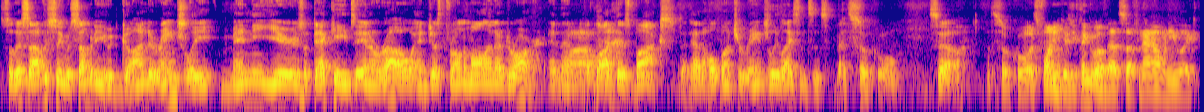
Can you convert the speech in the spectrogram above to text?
so this obviously was somebody who'd gone to Rangeley many years, decades in a row, and just thrown them all in a drawer. And then I bought this box that had a whole bunch of Rangeley licenses. That's so cool. So That's so cool. It's funny because you think about that stuff now when you like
